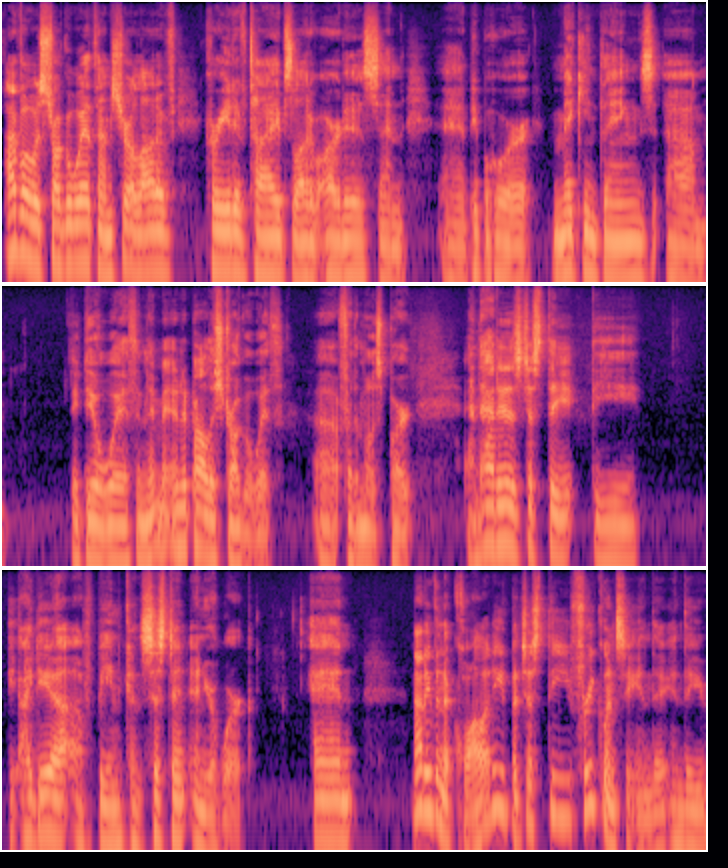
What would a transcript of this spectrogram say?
I've always struggled with. I'm sure a lot of creative types, a lot of artists, and and people who are making things um, they deal with, and they, and they probably struggle with uh, for the most part and that is just the the the idea of being consistent in your work and not even the quality but just the frequency and the and the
